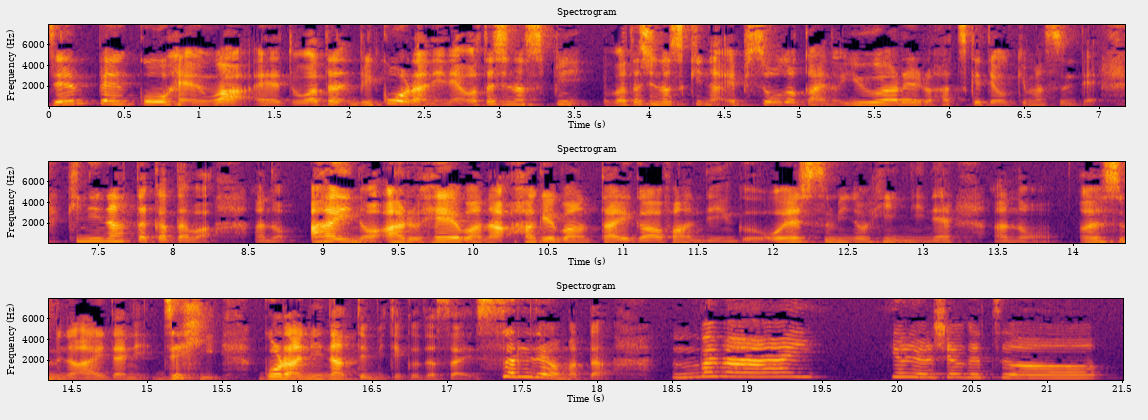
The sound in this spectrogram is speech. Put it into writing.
前編後編は、えっ、ー、と、わた、備考欄にね、私のスピ、私の好きなエピソード回の URL 貼っ付けておきますんで、気になった方は、あの、愛のある平和なハゲバンタイガーファンディング、お休みの日にね、あの、お休みの間にぜひご覧になってみてください。それではまた、バイバイ。良いお正月を。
